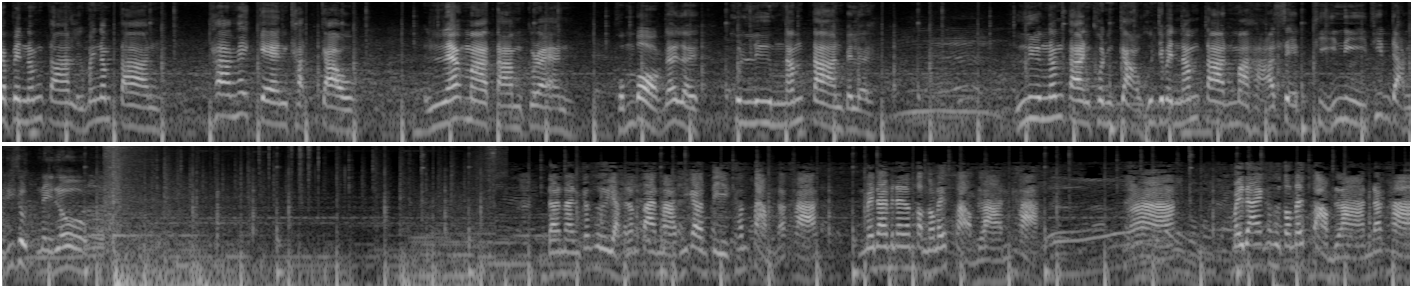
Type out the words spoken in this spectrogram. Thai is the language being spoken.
จะเป็นน้ำตาลหรือไม่น้ำตาล ถ้าให้แกนขัดเกลาและมาตามแกรน ผมบอกได้เลย คุณลืมน้ำตาลไปเลย ลืมน้ำตาลคนเก่า คุณจะเป็นน้ำตาลมหาเศรษฐีนีที่ดังที่สุดในโลก ดังนั้นก็คืออยากให้น้ำตาลมาที่การันตีขั้นต่ำนะคะ ไม่ได้ไม่ได้น้ำตาลต้องได้สามล้านค่ะนะคะไม่ได้ก็คือต้องได้สามล้านนะคะ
